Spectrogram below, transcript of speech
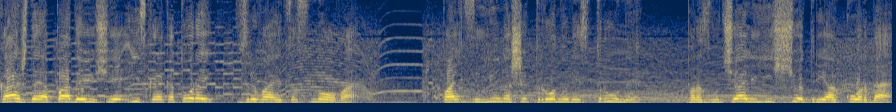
каждая падающая искра которой взрывается снова. Пальцы юноши тронули струны, прозвучали еще три аккорда.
